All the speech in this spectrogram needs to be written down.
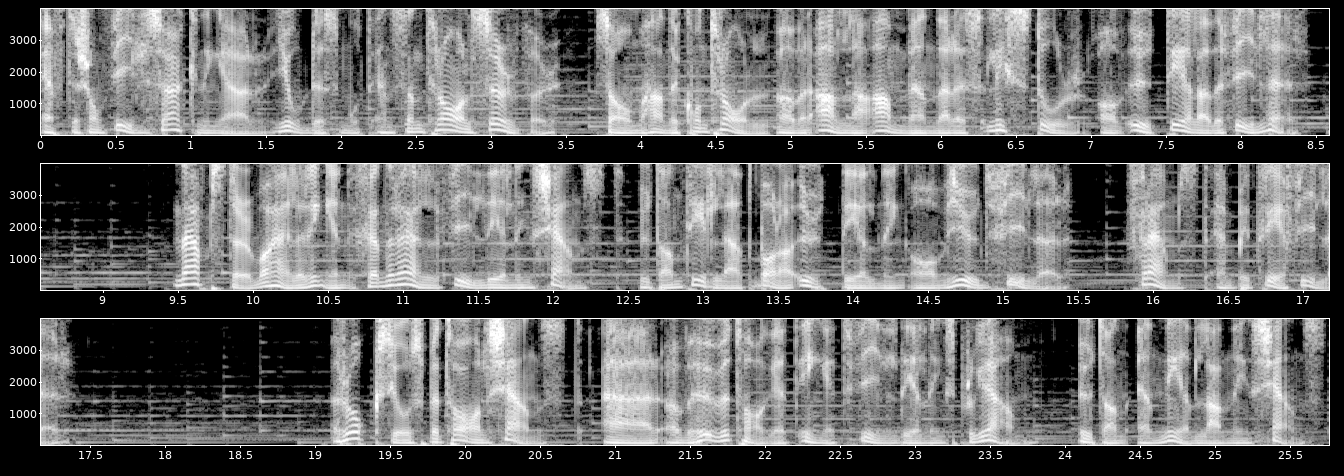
eftersom filsökningar gjordes mot en central server som hade kontroll över alla användares listor av utdelade filer. Napster var heller ingen generell fildelningstjänst utan tillät bara utdelning av ljudfiler, främst mp3-filer. Roxios betaltjänst är överhuvudtaget inget fildelningsprogram utan en nedladdningstjänst.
